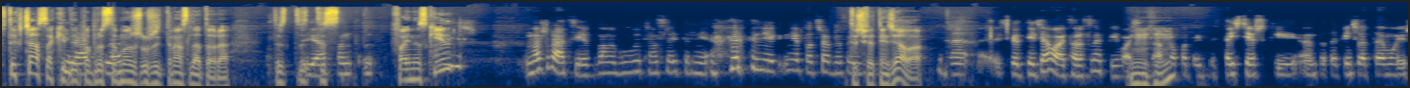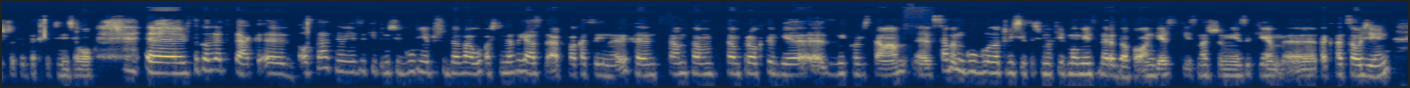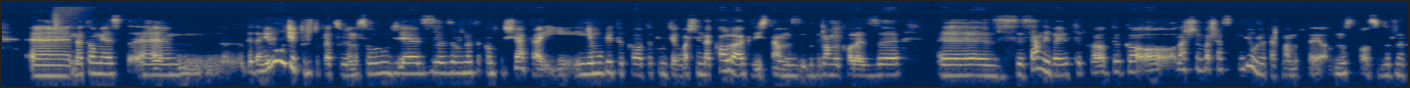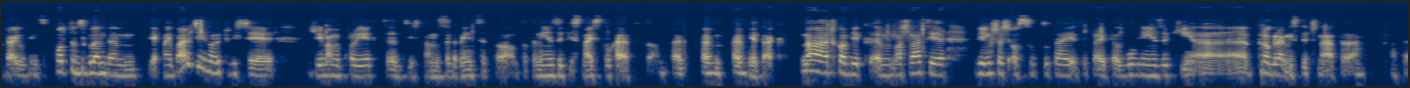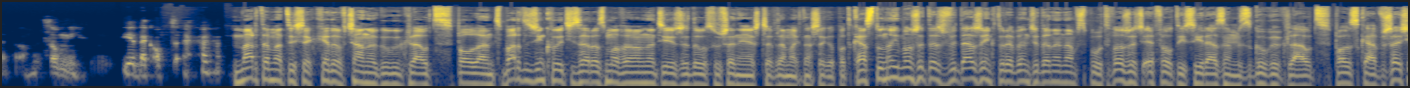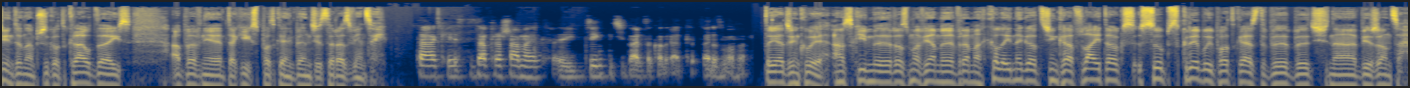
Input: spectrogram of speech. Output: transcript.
W tych czasach, kiedy Jasne. po prostu możesz użyć translatora. To, to, to jest fajny skill? Masz rację, mamy Google Translator nie, nie, niepotrzebny. To świetnie działa. E, świetnie działa, coraz lepiej właśnie. Mm -hmm. A propos tej, tej ścieżki, e, to te pięć lat temu jeszcze to tak świetnie nie działało. E, to Konrad, tak, e, ostatnio języki tym się głównie przydawały właśnie na wyjazdach wakacyjnych, więc tam, tam, tam proaktywnie z nich korzystałam. W samym Google no, oczywiście jesteśmy firmą międzynarodową, angielski jest naszym językiem e, tak na co dzień, E, natomiast generalnie ludzie, którzy tu pracują, no są ludzie z, z różnych zakątków świata i, i, nie mówię tylko o tych ludziach właśnie na kolach, gdzieś tam, gdy mamy kole z, e, z Sunnyvale, tylko, tylko o naszym warszawskim biurze, tak mamy tutaj mnóstwo osób z różnych krajów, więc pod tym względem jak najbardziej, no oczywiście jeżeli mamy projekty gdzieś tam z zagranicy, to, to ten język jest nice to have, to pewnie tak. No aczkolwiek masz rację, większość osób tutaj, tutaj to głównie języki e, programistyczne, a te, a te to są mi jednak obce. Marta Matysiak, Head of Channel Google Cloud Poland. Bardzo dziękuję Ci za rozmowę. Mam nadzieję, że do usłyszenia jeszcze w ramach naszego podcastu. No i może też wydarzeń, które będzie dane nam współtworzyć FOTC razem z Google Cloud Polska. Wrzesień to na przykład Cloud Days, a pewnie takich spotkań będzie coraz więcej. Tak, jest. Zapraszamy. Dzięki Ci bardzo, Konrad, za rozmowę. To ja dziękuję. A z kim rozmawiamy w ramach kolejnego odcinka Flytalks? Subskrybuj podcast, by być na bieżąco.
